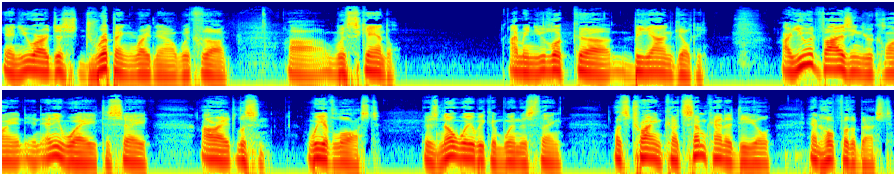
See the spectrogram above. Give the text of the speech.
and you are just dripping right now with uh, uh, with scandal, I mean, you look uh, beyond guilty. Are you advising your client in any way to say, "All right, listen, we have lost. There's no way we can win this thing. Let's try and cut some kind of deal and hope for the best."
